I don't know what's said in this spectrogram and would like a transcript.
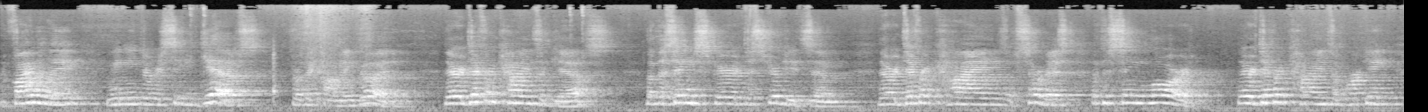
And finally, we need to receive gifts for the common good. There are different kinds of gifts, but the same Spirit distributes them. There are different kinds of service, but the same Lord. There are different kinds of working,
